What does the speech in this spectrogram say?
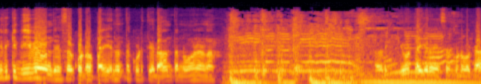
ಇದಕ್ಕೆ ನೀವೇ ಒಂದು ಹೆಸರು ಕೊಟ್ರಪ್ಪ ಏನಂತ ಕೊಡ್ತೀರಾ ಅಂತ ನೋಡೋಣ. ಅದ್ರ ಕ್ಯೂಟ್ ಆಗಿರೋ ಹೆಸರು ಕೊಡ್ಬೇಕಾ?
